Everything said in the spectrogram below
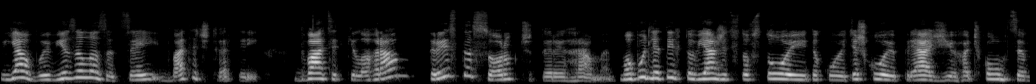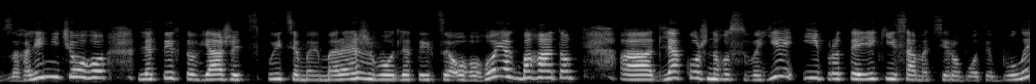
я вив'язала за цей 24 рік? 20 кілограм 344 грами. Мабуть, для тих, хто в'яжеть з товстої такої тяжкої пряжі гачком, це взагалі нічого. Для тих, хто в'яжеть спицями мережево, для тих це ого-го як багато. Для кожного своє, і про те, які саме ці роботи були,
